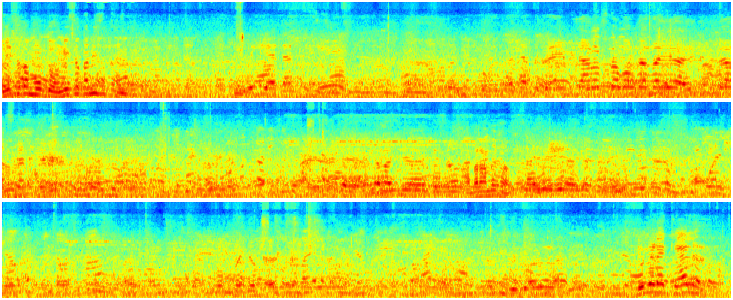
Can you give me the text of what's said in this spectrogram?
নিচে তো মুখ দাও নিচে তো নিচে আরে করা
